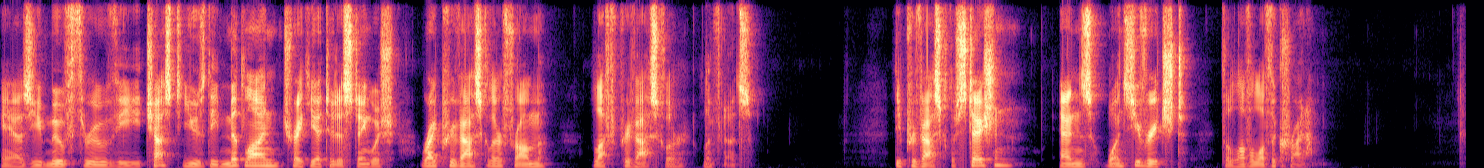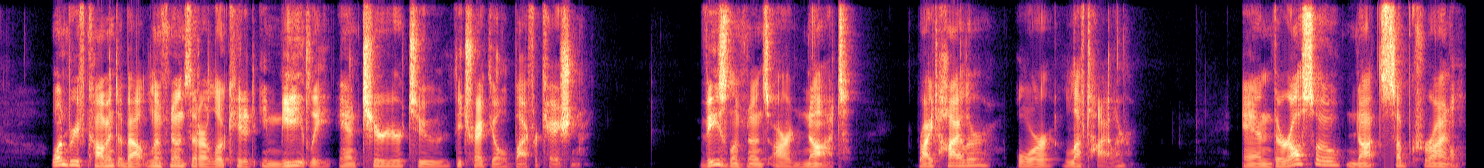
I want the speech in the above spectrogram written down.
As you move through the chest, use the midline trachea to distinguish right prevascular from left prevascular lymph nodes. The prevascular station ends once you've reached the level of the carina. One brief comment about lymph nodes that are located immediately anterior to the tracheal bifurcation. These lymph nodes are not right hilar or left hilar, and they're also not subcarinal.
